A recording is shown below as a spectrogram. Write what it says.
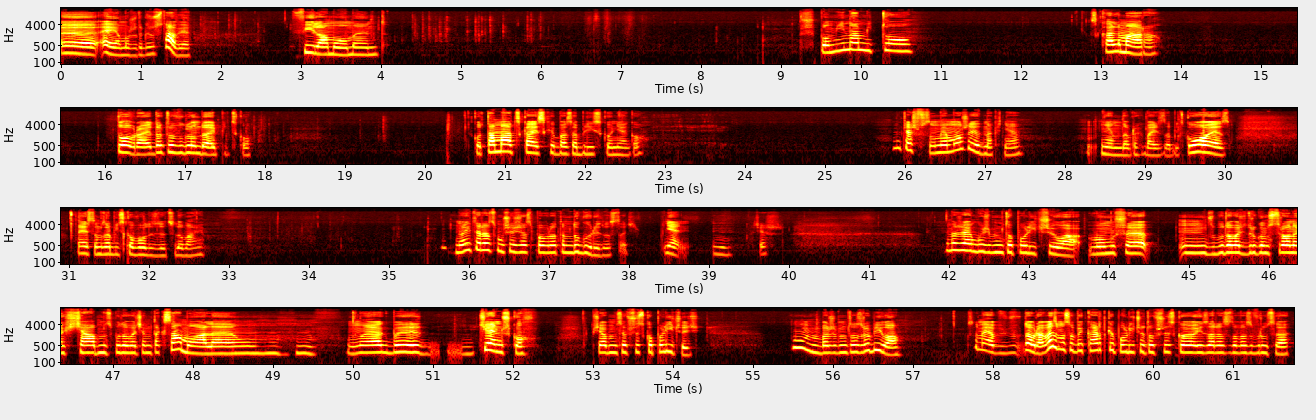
Eee, ej, ja może tak zostawię. Chwila, moment. Przypomina mi to z Kalmara. Dobra, jednak to wygląda epicko. Tylko ta macka jest chyba za blisko niego. Chociaż w sumie może jednak nie. Nie no dobra, chyba jest za blisko. O Jezu. Ja jestem za blisko wody zdecydowanie. No i teraz muszę się z powrotem do góry dostać. Nie, mm, chociaż... Może jakoś bym to policzyła, bo muszę zbudować drugą stronę. Chciałabym zbudować ją tak samo, ale... mm, No jakby ciężko. Chciałabym sobie wszystko policzyć. Hmm, chyba żebym to zrobiła. W sumie, dobra, wezmę sobie kartkę, policzę to wszystko i zaraz do was wrócę.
